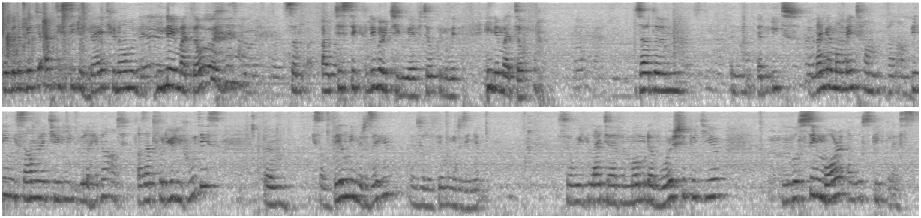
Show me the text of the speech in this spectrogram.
We hebben een beetje artistieke vrijheid genomen met Hinematov. Some artistic liberty we have taken with Hinematov. We zouden een, een, iets langer moment van, van aanbidding samen met jullie willen hebben, als, als dat voor jullie goed is. Um, ik zal veel minder zeggen, we zullen veel meer zingen. So we'd like to have a moment of worship with you. We will sing more, I will speak less.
